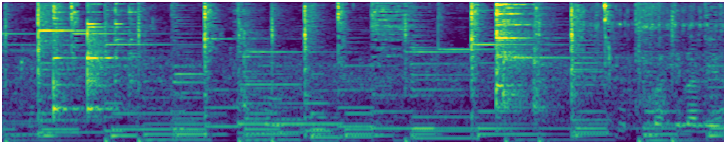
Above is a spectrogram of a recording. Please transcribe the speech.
पूरा हिला लिया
